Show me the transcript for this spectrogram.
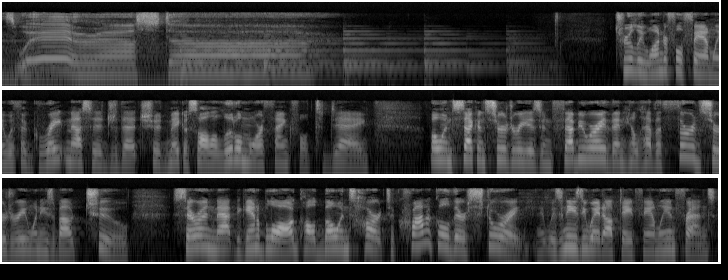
It's where I'll start. Truly wonderful family with a great message that should make us all a little more thankful today. Bowen's second surgery is in February, then he'll have a third surgery when he's about two. Sarah and Matt began a blog called Bowen's Heart to chronicle their story. It was an easy way to update family and friends,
